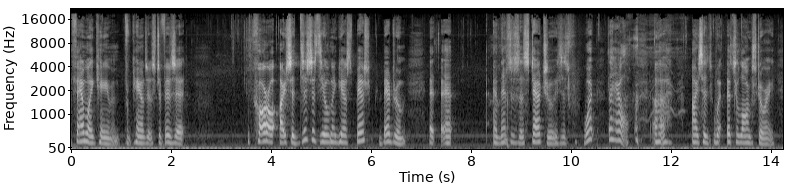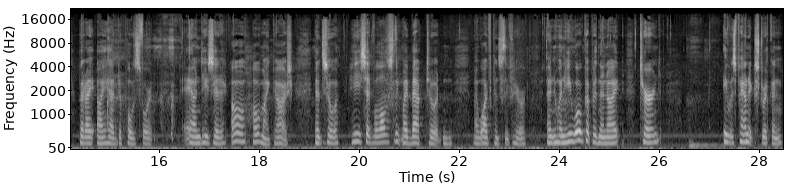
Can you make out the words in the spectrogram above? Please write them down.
family came from Kansas to visit, Carl, I said, This is the only guest bes- bedroom. Uh, uh, and this is a statue. He says, What the hell? Uh, I said, well, It's a long story, but I, I had to pose for it. And he said, Oh, oh my gosh. And so he said, Well, I'll sleep my back to it, and my wife can sleep here. And when he woke up in the night, turned, he was panic stricken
